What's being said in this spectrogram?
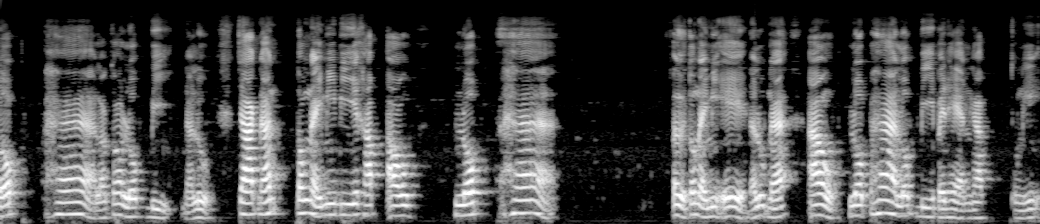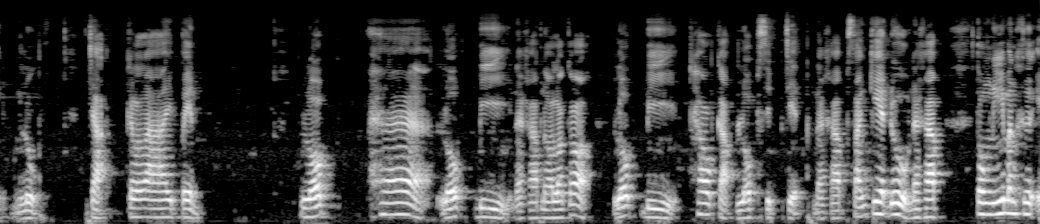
ลบ5แล้วก็ลบ b นะลูก จากนั้นตรงไหนมี b ครับ เอาลบ5เออ ตรงไหนมี a นะลูกนะ เอาลบ5ลบ b ไปแทนครับ ตรงนี้ลูก จะกลายเป็นลบ5ลบ b นะครับเนาะแล้วก็ ลบ b เท่ากับลบ 17 นะครับ สังเกตดูนะครับ ตรงนี้มันคือ a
